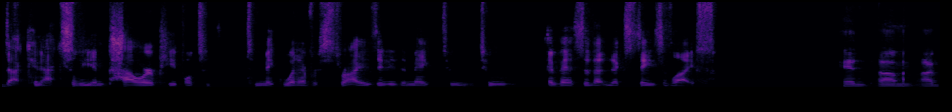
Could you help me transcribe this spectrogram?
that can actually empower people to to make whatever strides they need to make to to advance to that next stage of life. And um, I,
